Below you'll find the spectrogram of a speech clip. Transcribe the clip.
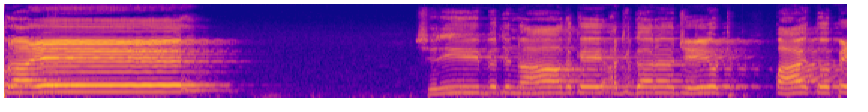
ਪਰਾਏ। ਸ੍ਰੀ ਬਿਜਨਾਦ ਕੇ ਅਜਗਰ ਜੇ ਉਠ ਭਾਤ ਭੇ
